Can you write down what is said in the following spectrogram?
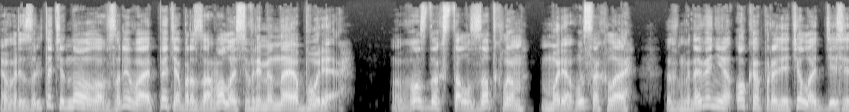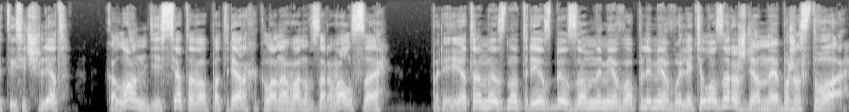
В результате нового взрыва опять образовалась временная буря. Воздух стал затхлым, море высохло, в мгновение ока пролетело 10 тысяч лет, колонн десятого патриарха клана Ван взорвался, при этом изнутри с безумными воплями вылетело зарожденное божество.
